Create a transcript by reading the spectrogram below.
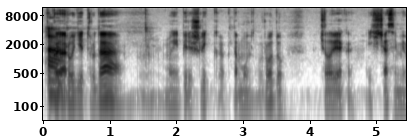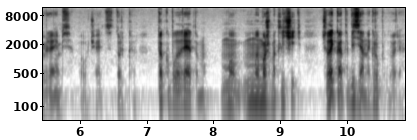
Только а, орудие труда мы перешли к, к тому роду человека, и сейчас им являемся, получается. Только только благодаря этому мы, мы можем отличить человека от обезьяны, грубо говоря.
